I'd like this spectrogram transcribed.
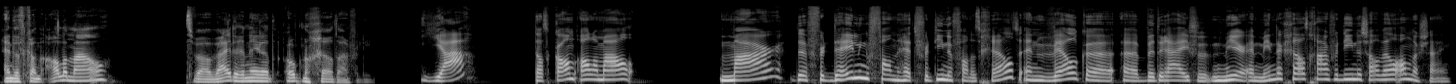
En dat kan allemaal terwijl wij er in Nederland ook nog geld aan verdienen. Ja, dat kan allemaal. Maar de verdeling van het verdienen van het geld en welke uh, bedrijven meer en minder geld gaan verdienen, zal wel anders zijn.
